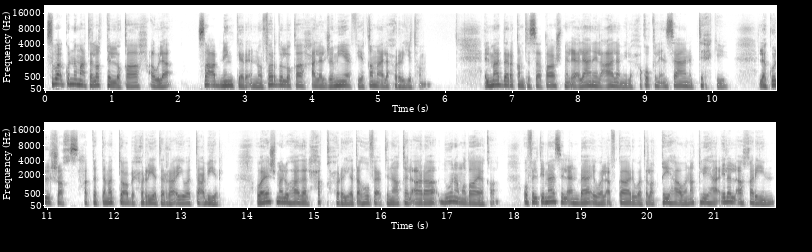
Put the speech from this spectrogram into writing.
سواء كنا مع تلقي اللقاح أو لا صعب ننكر إنه فرض اللقاح على الجميع في قمع لحريتهم. المادة رقم 19 من الإعلان العالمي لحقوق الإنسان بتحكي لكل شخص حق التمتع بحرية الرأي والتعبير ويشمل هذا الحق حريته في اعتناق الآراء دون مضايقة وفي التماس الأنباء والأفكار وتلقيها ونقلها إلى الآخرين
